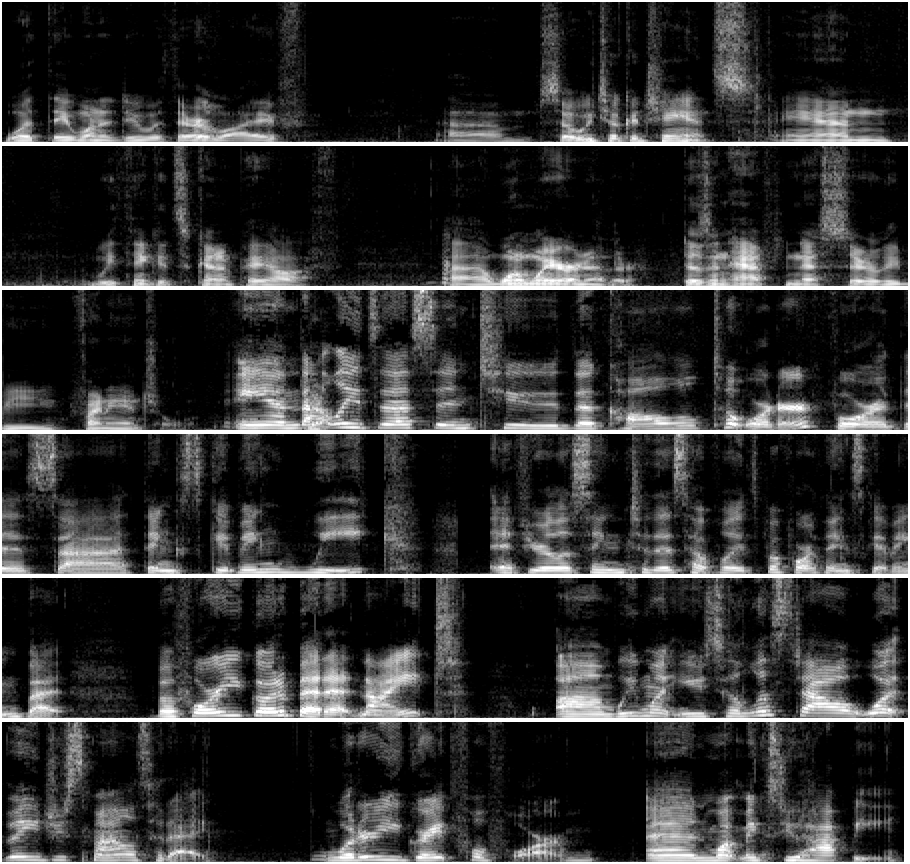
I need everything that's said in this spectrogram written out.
what they want to do with their life. Um, so we took a chance, and we think it's going to pay off uh, one way or another. Doesn't have to necessarily be financial. And that Yeah. leads us into the call to order for this uh, Thanksgiving week. If you're listening to this, hopefully it's before Thanksgiving, but before you go to bed at night, um, we want you to list out what made you smile today. What are you grateful for? And what makes you happy?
